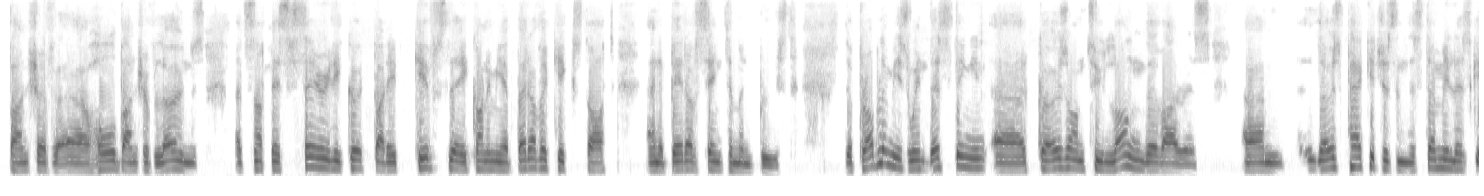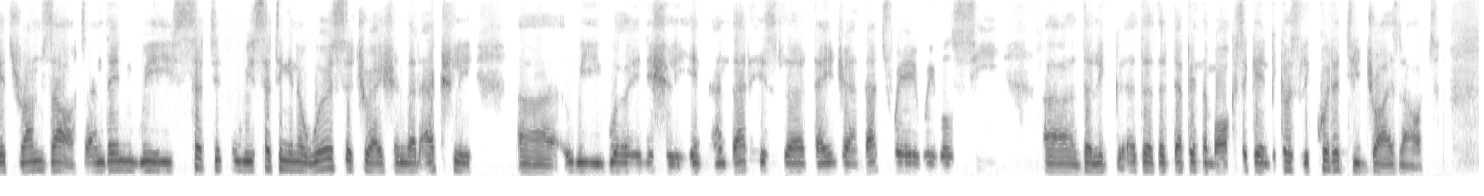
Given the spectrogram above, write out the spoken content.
bunch of a whole bunch of loans. That's not necessarily good, but it gives the economy a bit of a kickstart and a bit of sentiment boost. The problem is when this thing uh, goes on too long, the virus, um, those packages and the stimulus gets runs out, and then we sit we're sitting in a worse situation that actually uh, we were initially in, and that is the danger, and that's where we will see. Uh, the, the the dip in the markets again because liquidity dries out,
